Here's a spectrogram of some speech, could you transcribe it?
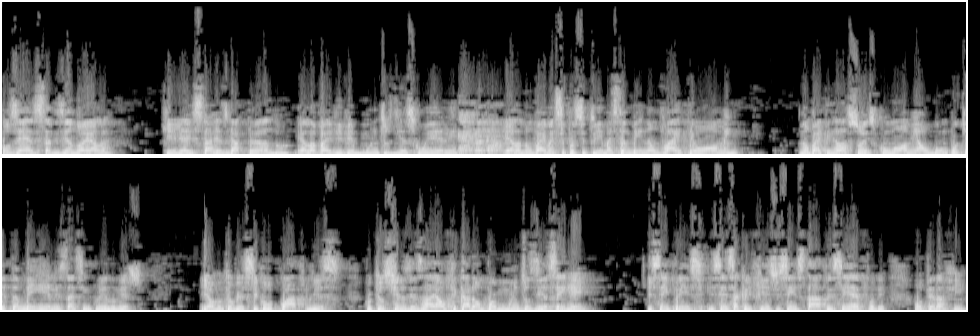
Osés está dizendo a ela? Que ele a está resgatando, ela vai viver muitos dias com ele, ela não vai mais se prostituir, mas também não vai ter homem, não vai ter relações com homem algum, porque também ele está se incluindo nisso. E é o que o versículo 4 diz: Porque os filhos de Israel ficarão por muitos dias sem rei, e sem príncipe, e sem sacrifício, e sem estátua, e sem éfode ou terafim.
